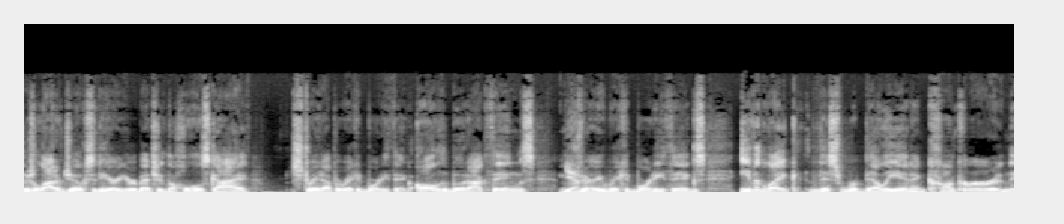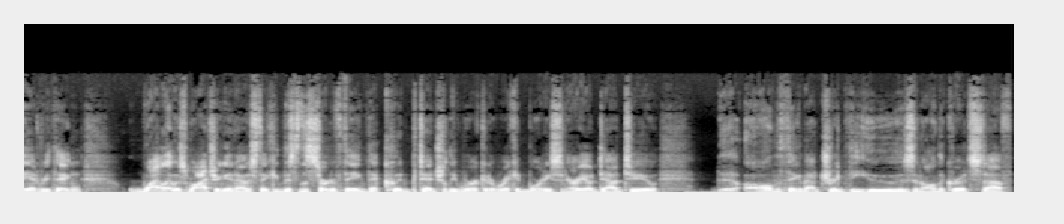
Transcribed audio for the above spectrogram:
there's a lot of jokes in here. You were mentioning the holes guy. straight up a Rick and Morty thing. All the MODOK things, Yeah. very Rick and Morty things. Even like this rebellion and conqueror and everything. While I was watching it, I was thinking this is the sort of thing that could potentially work in a Rick and Morty scenario, down to all the thing about drink the ooze and all the gross stuff.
